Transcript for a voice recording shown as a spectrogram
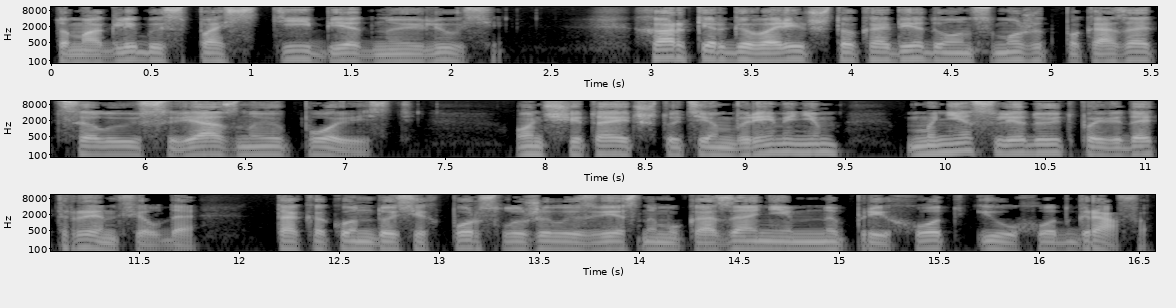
то могли бы спасти бедную Люси. Харкер говорит, что к обеду он сможет показать целую связную повесть. Он считает, что тем временем мне следует повидать Ренфилда, так как он до сих пор служил известным указанием на приход и уход графа.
